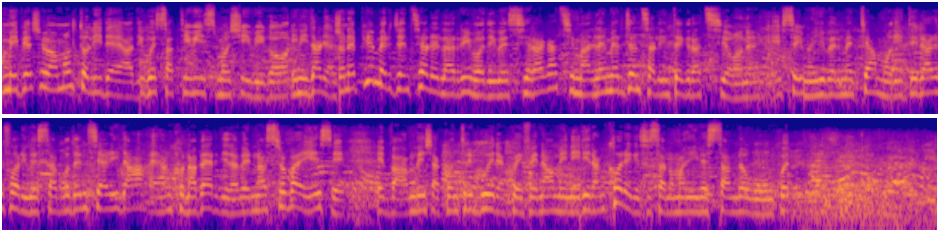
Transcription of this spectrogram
Mi piaceva molto l'idea di questo attivismo civico. In Italia non è più emergenziale l'arrivo di questi ragazzi ma l'emergenza l'integrazione e se non gli permettiamo di tirare fuori questa potenzialità è anche una perdita per il nostro paese e va invece a contribuire a quei fenomeni di rancore che si stanno manifestando ovunque.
